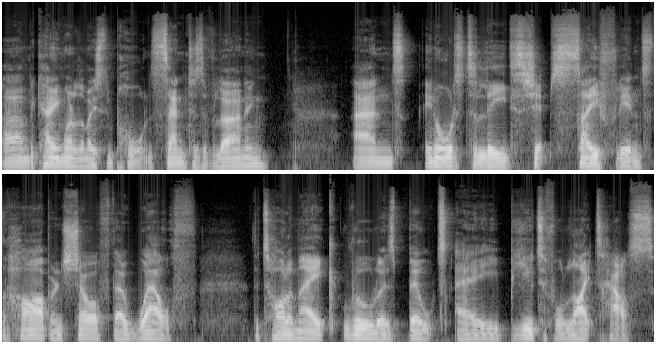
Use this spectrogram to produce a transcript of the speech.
um, became one of the most important centres of learning. And in order to lead ships safely into the harbour and show off their wealth, the Ptolemaic rulers built a beautiful lighthouse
